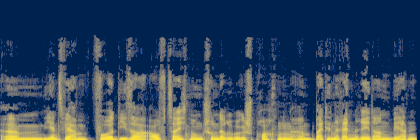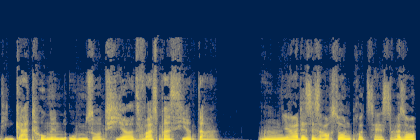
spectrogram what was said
Ähm, Jens, wir haben vor dieser Aufzeichnung schon darüber gesprochen. Ähm, bei den Rennrädern werden die Gattungen umsortiert. Was passiert da? Hm, ja, das ist auch so ein Prozess. Also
